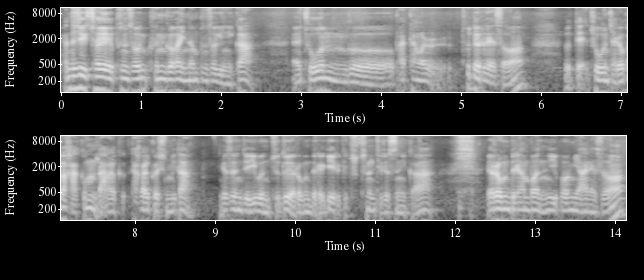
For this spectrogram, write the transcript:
반드시 저의 분석은 근거가 있는 분석이니까 에, 좋은 그 바탕을 토대로 해서 좋은 자료가 가끔 나갈, 나갈 것입니다. 그래서 이제 이번 주도 여러분들에게 이렇게 추천을 드렸으니까 여러분들이 한번 이 범위 안에서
